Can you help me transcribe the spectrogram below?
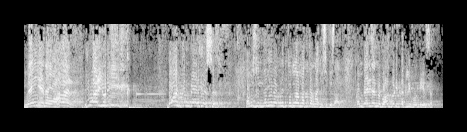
नहीं है ना यार you are unique don't compare yourself कभी ज़िंदगी में अपनी तुलना मत करना किसी के साथ। कंपैरिजन में बहुत बड़ी तकलीफ़ होती है सर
